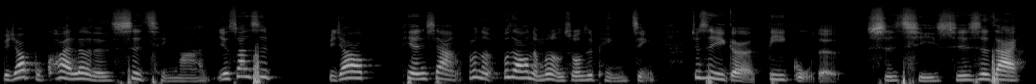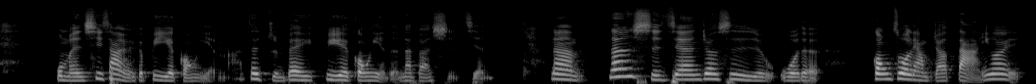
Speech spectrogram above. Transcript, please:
比较不快乐的事情嘛，也算是比较偏向，不能不知道能不能说是瓶颈，就是一个低谷的。时期其实是在我们系上有一个毕业公演嘛，在准备毕业公演的那段时间，那那段时间就是我的工作量比较大，因为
